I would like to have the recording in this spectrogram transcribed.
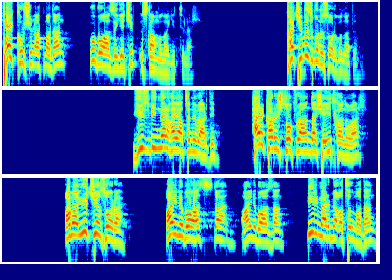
tek kurşun atmadan bu boğazı geçip İstanbul'a gittiler. Kaçımız bunu sorguladı? Yüz binler hayatını verdi. Her karış toprağında şehit kanı var. Ama üç yıl sonra aynı boğazdan, aynı boğazdan bir mermi atılmadan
